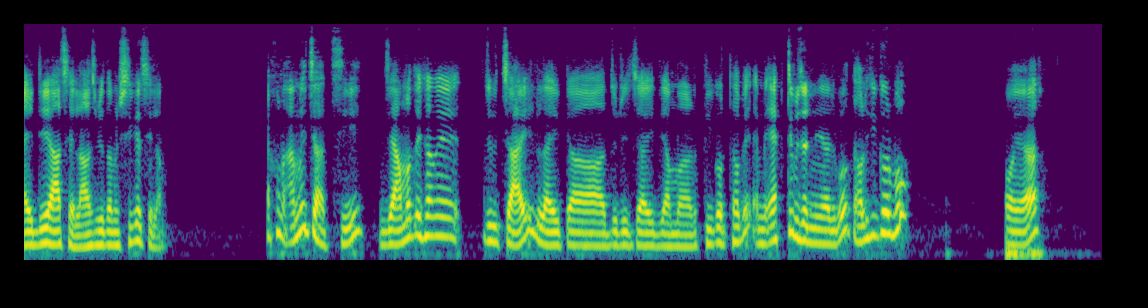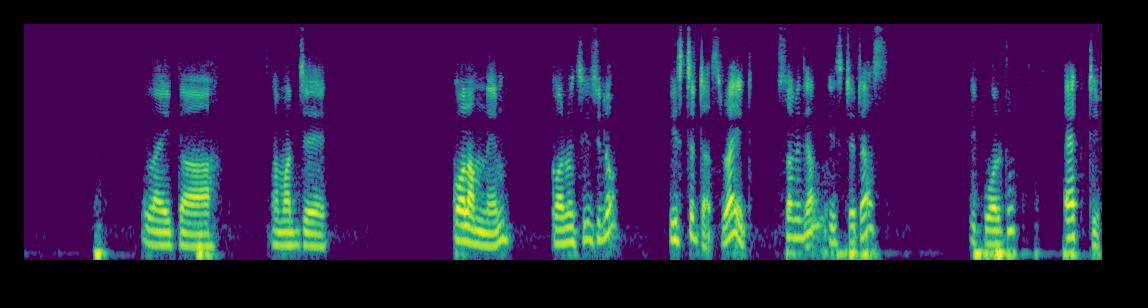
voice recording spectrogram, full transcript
আইডিয়া আছে লাস্ট ভিডিও আমি শিখেছিলাম। এখন আমি চাচ্ছি যে আমাদের এখানে যদি চাই লাইক যদি চাই যে আমার কি করতে হবে, আমি অ্যাক্টিভ যদি নিয়ে আসব, তাহলে কি করব? ওয়ার লাইক আমার যে কলাম নেম কলাম কি ছিল স্ট্যাটাস রাইট সো আমি দিলাম স্ট্যাটাস ইকুয়াল টু অ্যাক্টিভ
